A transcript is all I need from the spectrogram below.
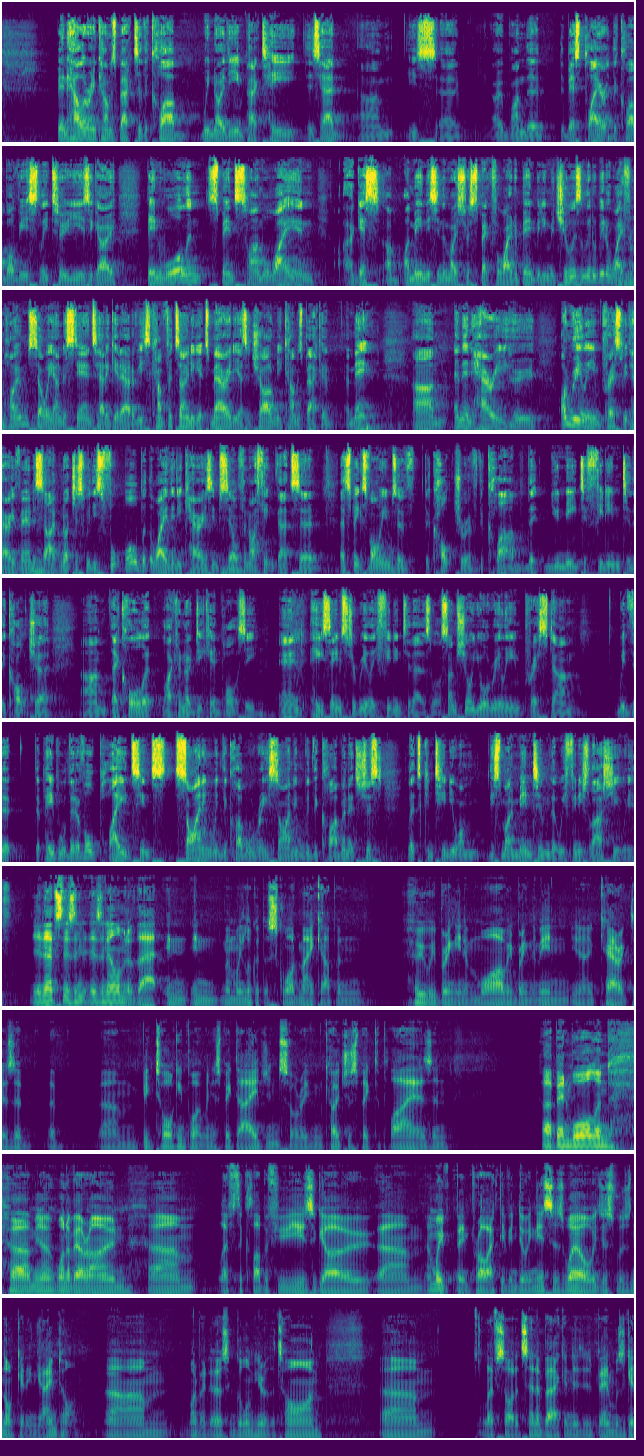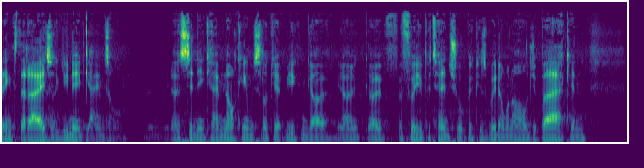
ben Halloran comes back to the club. We know the impact he has had. Um, he's uh, know, won the, the best player at the club, obviously, two years ago. Ben Warland spends time away, and I guess I mean this in the most respectful way to Ben, but he matures a little bit away mm-hmm. from home, so he understands how to get out of his comfort zone. He gets married, he has a child, and he comes back a, a man. Um, and then Harry, who I'm really impressed with Harry van der Saag, not just with his football, but the way that he carries himself. And I think that's a, that speaks volumes of the culture of the club that you need to fit into the culture. Um, they call it like a no dickhead policy, and he seems to really fit into that as well. So I'm sure you're really impressed um, with the, the people that have all played since signing with the club or re-signing with the club, and it's just let's continue on this momentum that we finished last year with. Yeah, that's there's an, there's an element of that in, in when we look at the squad makeup and who we bring in and why we bring them in. You know, characters are a um, big talking point when you speak to agents or even coaches speak to players. And uh, Ben Warland, um, you know, one of our own, um, left the club a few years ago, um, and we've been proactive in doing this as well. We just was not getting game time. Um, might have had Ersan Gulum here at the time. Um, left-sided centre back, and Ben was getting to that age like you need game time you know, Sydney came knocking. We said, look, yep, you can go. You know, go fulfill your potential because we don't want to hold you back. And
